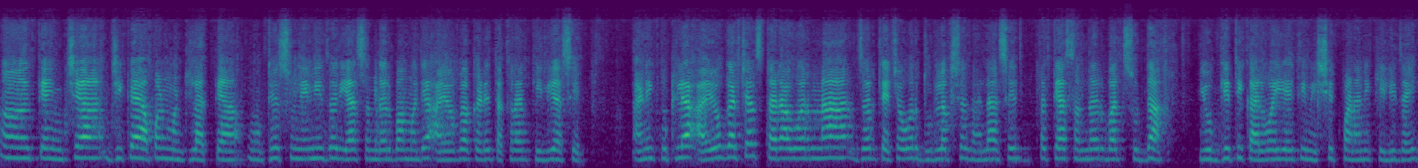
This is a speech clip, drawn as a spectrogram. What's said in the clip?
अ, त्यांच्या जी काय आपण म्हटलात त्या मोठ्या सुनेनी जर या संदर्भामध्ये आयोगाकडे तक्रार केली असेल आणि कुठल्या आयोगाच्या स्तरावरना जर त्याच्यावर दुर्लक्ष झालं असेल तर त्या संदर्भात सुद्धा योग्य ती कारवाई आहे ती निश्चितपणाने केली जाईल.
